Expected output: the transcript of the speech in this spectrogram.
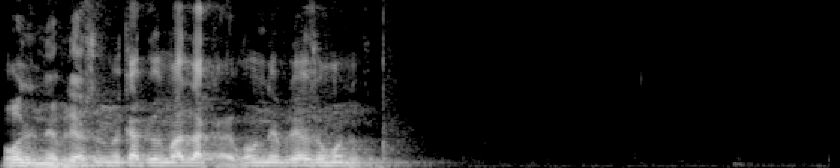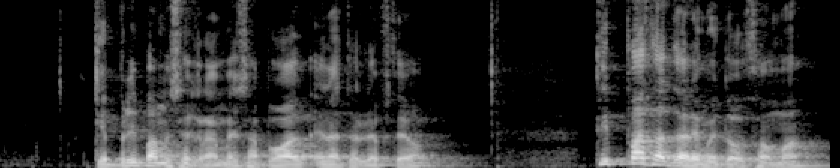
Όλοι νευριάζουν με κάποιον μαλάκα. Εγώ νευριάζω μόνος μου. Και πριν πάμε σε γραμμές, να πω ένα τελευταίο. Τι πάθατε ρε με το Θωμά.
